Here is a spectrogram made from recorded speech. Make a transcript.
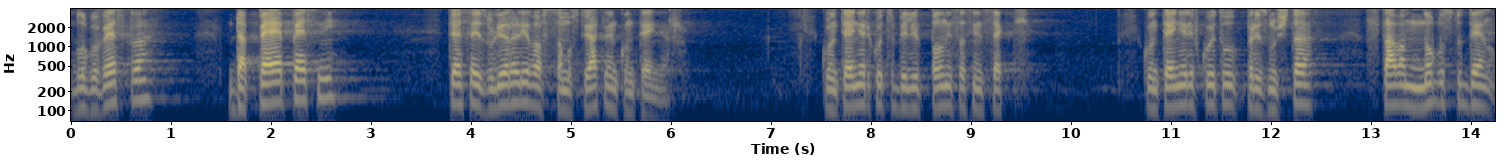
благовества, да пее песни, те са изолирали в самостоятелен контейнер. Контейнери, които били пълни с инсекти. Контейнери, в които през нощта става много студено.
